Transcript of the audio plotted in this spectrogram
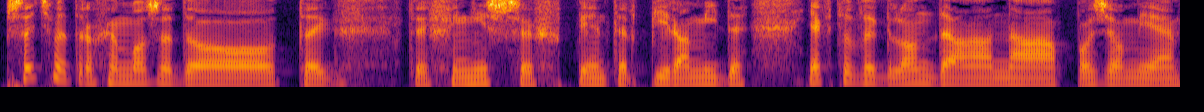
przejdźmy trochę może do tych, tych niższych pięter piramidy. Jak to wygląda na poziomie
